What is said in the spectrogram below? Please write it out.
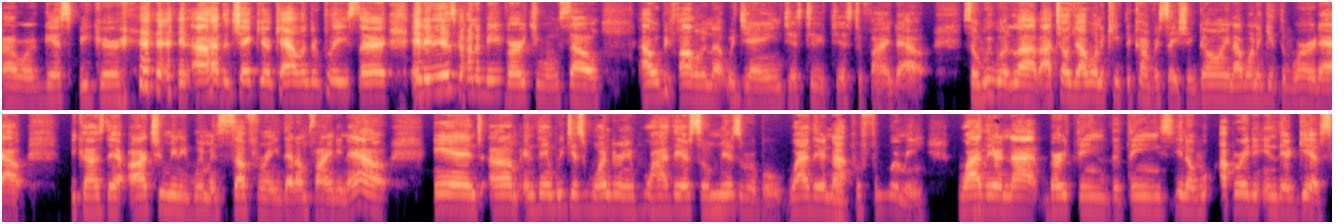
our guest speaker. I had to check your calendar, please, sir. And it is going to be virtual. So I will be following up with Jane just to just to find out. So we would love. I told you I want to keep the conversation going. I want to get the word out because there are too many women suffering that I'm finding out and um, and then we just wondering why they're so miserable, why they're not performing, why they're not birthing the things, you know, operating in their gifts.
